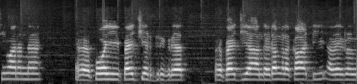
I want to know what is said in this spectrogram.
சீமானண்ணன் போய் பயிற்சி எடுத்திருக்கிறார். பயிற்சியாக அந்த இடங்களை காட்டி அவர்கள்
